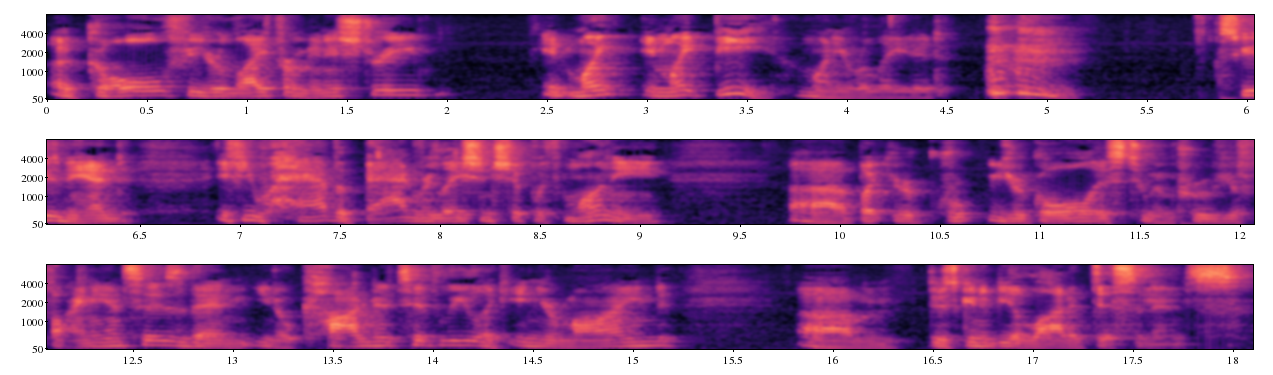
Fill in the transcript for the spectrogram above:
a goal for your life or ministry it might it might be money related. Excuse me. And if you have a bad relationship with money uh, but your your goal is to improve your finances then you know cognitively like in your mind um, there's going to be a lot of dissonance.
